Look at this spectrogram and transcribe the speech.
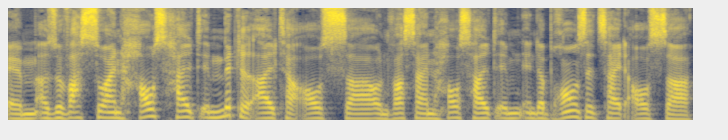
ähm, also was so ein Haushalt im Mittelalter aussah und was ein Haushalt in, in der Bronzezeit aussah.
